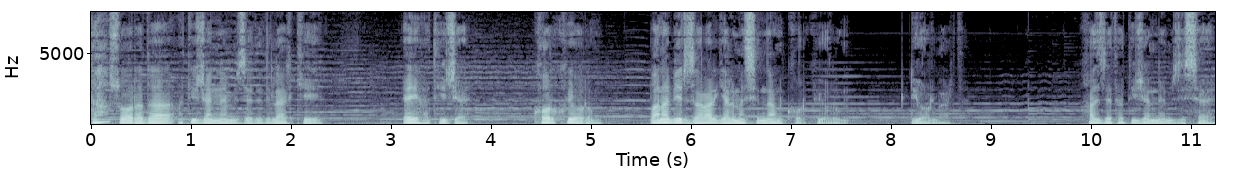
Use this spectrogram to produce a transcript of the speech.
Daha sonra da Hatice annemize dediler ki, Ey Hatice, korkuyorum, bana bir zarar gelmesinden korkuyorum diyorlardı. Hazreti Hatice annemiz ise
